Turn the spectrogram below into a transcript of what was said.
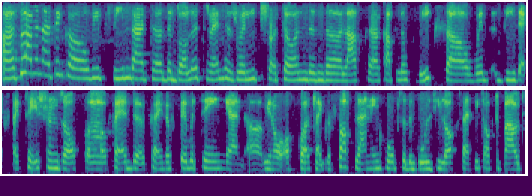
Uh, so, I mean, I think uh, we've seen that uh, the dollar trend has really tr- turned in the last uh, couple of weeks uh, with these expectations of uh, Fed kind of pivoting and, you know, of course, like the soft landing hopes of the Goldilocks that we talked about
